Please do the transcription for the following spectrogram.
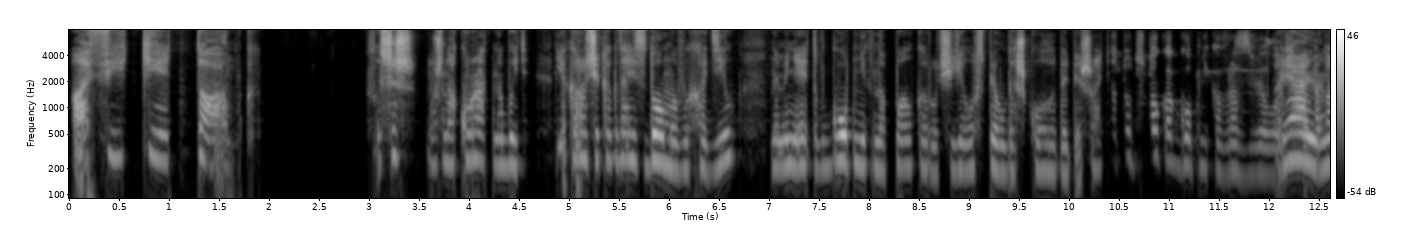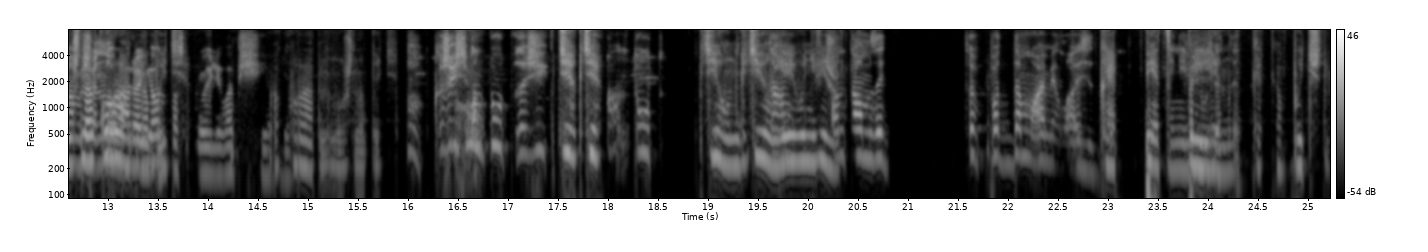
Офигеть, танк. Слышишь, нужно аккуратно быть. Я, короче, когда из дома выходил, на меня этот гопник напал, короче, я успел до школы добежать. Да тут столько гопников развелось. Реально, а нужно аккуратно быть. построили вообще. Аккуратно нужно быть. кажись, он тут, подожди. Где, где? Он тут. Где он, где он? Там, я его не вижу. Он там за... под домами лазит. Капец, блин, как обычно.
